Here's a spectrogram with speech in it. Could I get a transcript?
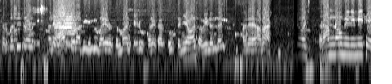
સરબત વિતરણ અને હાર તોરાથી હિન્દુ ભાઈઓનું સન્માન કર્યું. ખરેખર ખૂબ ધન્યવાદ, અભિનંદન અને આભાર. રામનવમી નિમિત્તે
